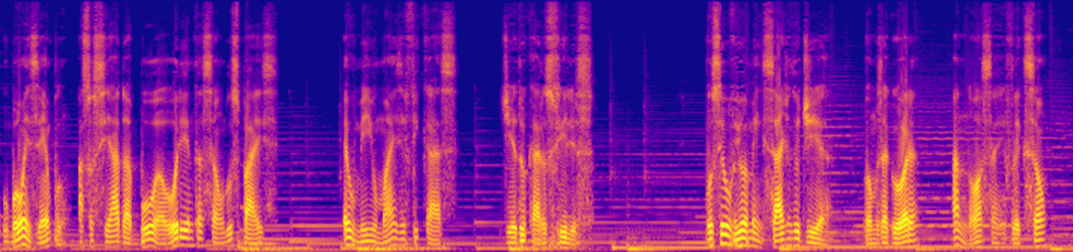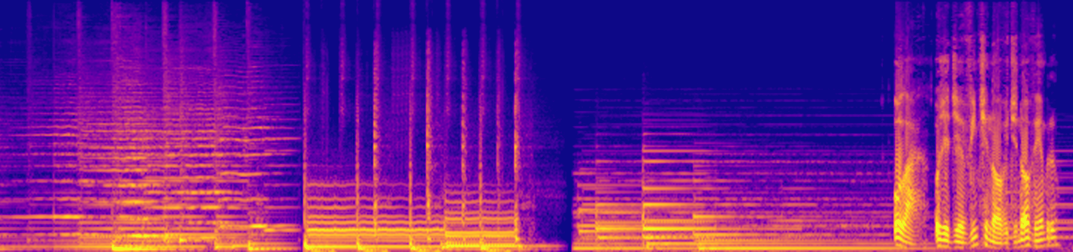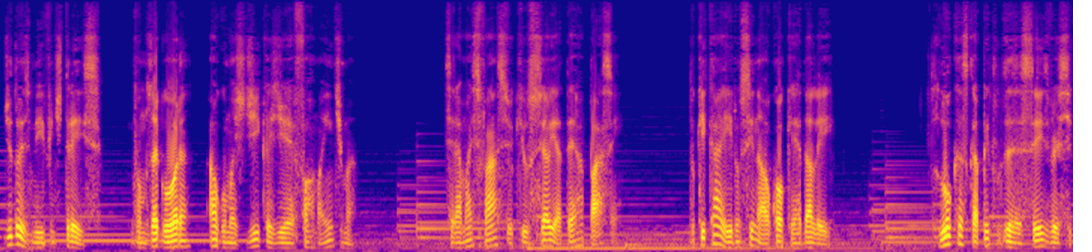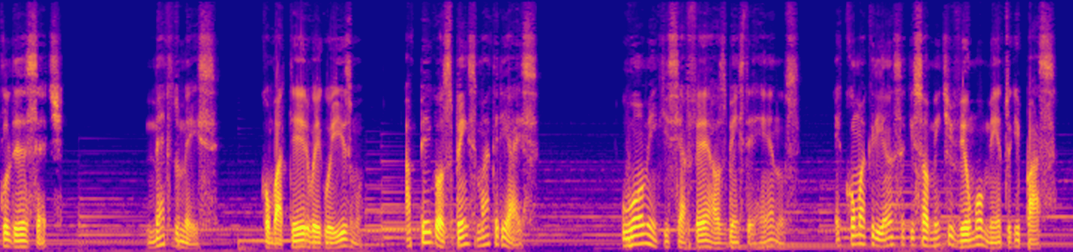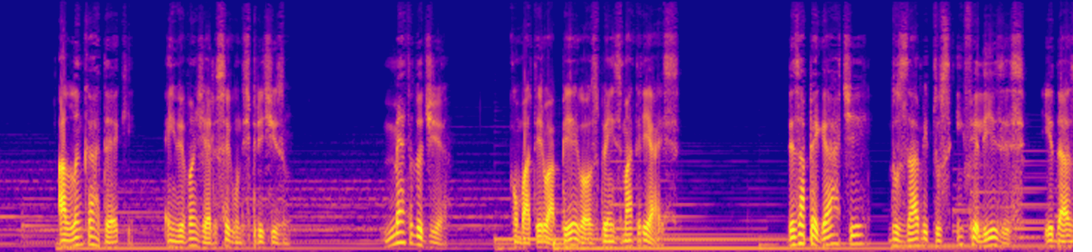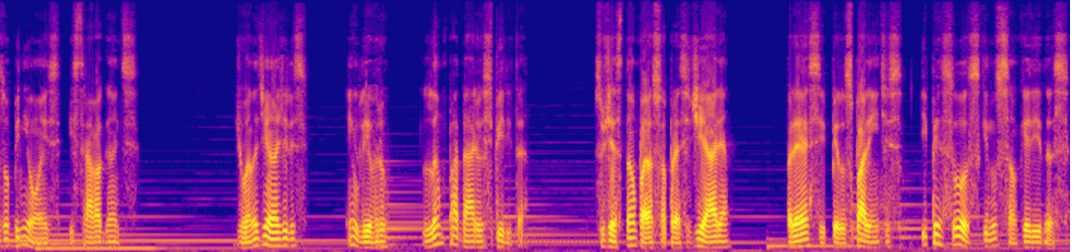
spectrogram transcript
O bom exemplo, associado à boa orientação dos pais, é o meio mais eficaz de educar os filhos. Você ouviu a mensagem do dia. Vamos agora à nossa reflexão. Olá, hoje é dia 29 de novembro de 2023. Vamos agora a algumas dicas de reforma íntima. Será mais fácil que o céu e a terra passem do que cair um sinal qualquer da lei. Lucas capítulo 16, versículo 17. Método mês: combater o egoísmo, apego aos bens materiais. O homem que se aferra aos bens terrenos é como a criança que somente vê o momento que passa. Allan Kardec, em O Evangelho segundo o Espiritismo. Meta do dia: combater o apego aos bens materiais. Desapegar-te dos hábitos infelizes e das opiniões extravagantes. Joana de Ângeles, em o livro Lampadário Espírita. Sugestão para sua prece diária: prece pelos parentes e pessoas que nos são queridas.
